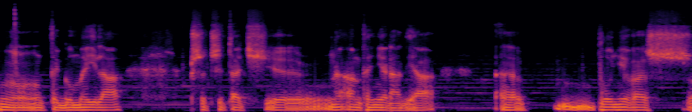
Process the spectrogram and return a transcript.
yy, tego maila przeczytać y, na antenie radia, e, ponieważ,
